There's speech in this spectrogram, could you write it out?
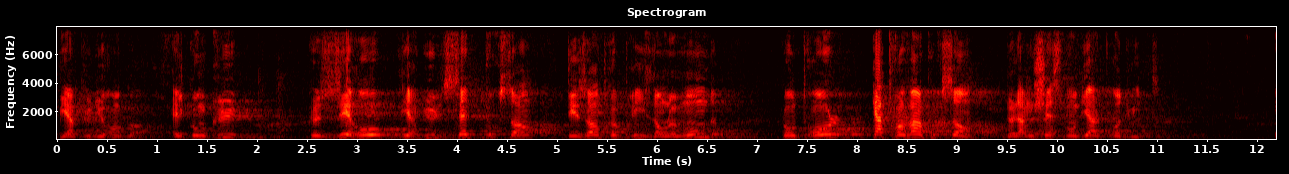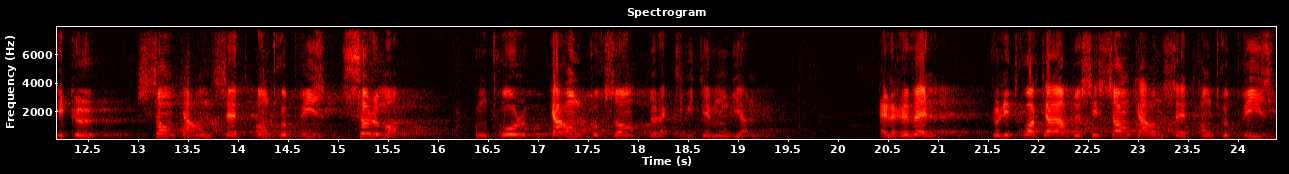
bien plus dures encore. Elle conclut que 0,7% des entreprises dans le monde contrôlent 80% de la richesse mondiale produite et que 147 entreprises seulement contrôlent 40% de l'activité mondiale. Elle révèle que les trois quarts de ces 147 entreprises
